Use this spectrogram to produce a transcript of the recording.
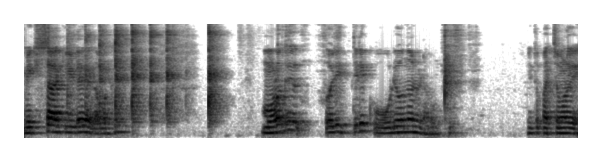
മിക്സ് ആക്കിയിട്ട് നമുക്ക് മുളക് ഒരു ഇത്തിരി കൂടിയൊന്നുണ്ടാവും ഇത് പച്ചമുളക്.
